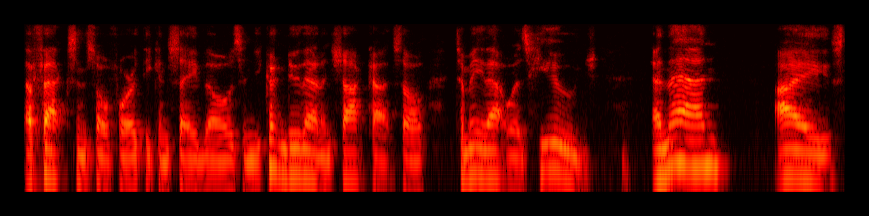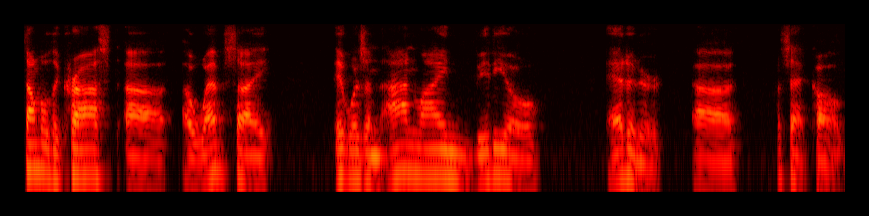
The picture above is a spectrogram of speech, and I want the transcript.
effects and so forth, you can save those. And you couldn't do that in Shotcut. So to me, that was huge. And then I stumbled across uh, a website. It was an online video editor. Uh, what's that called?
